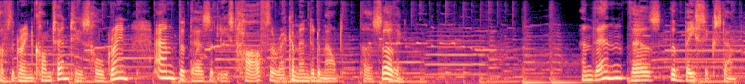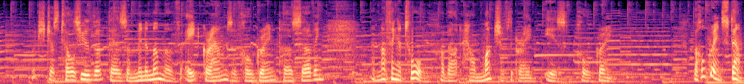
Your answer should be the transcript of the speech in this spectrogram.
of the grain content is whole grain and that there's at least half the recommended amount per serving. And then there's the basic stamp, which just tells you that there's a minimum of 8 grams of whole grain per serving and nothing at all about how much of the grain is whole grain. The whole grain stamp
